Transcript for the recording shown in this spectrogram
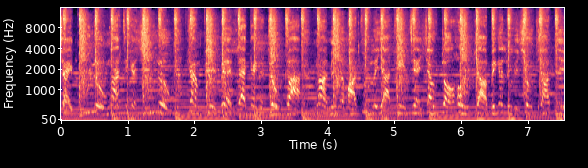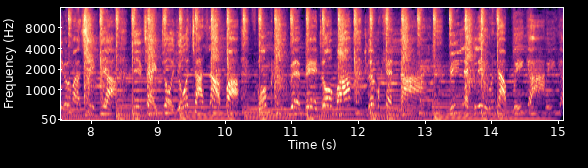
ကြိုက်ဘူးလို့ငါချစ်ကယူလို့ကံပြင်းပဲလက်ကင်တဲ့ဒုက္ခငါမျက်နှာမှာသူ့လျာထင်ချက်ရောက်တော့ဟုတ်ပြဘေးကလူတွေရှုပ်ချပြေဘက်မှာချစ်ပြမြင်ကြိုက်တော့ရောချလှပဘောမတူပဲဘယ်တော့မှလက်မခံနိုင်မင်းလက်ကလေးကိုနှပေးကပေးက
